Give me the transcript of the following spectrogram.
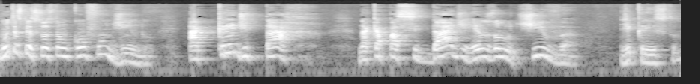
Muitas pessoas estão confundindo acreditar na capacidade resolutiva de Cristo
